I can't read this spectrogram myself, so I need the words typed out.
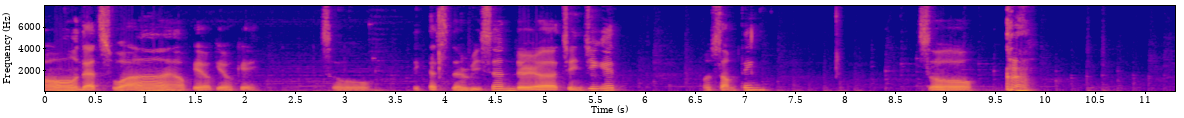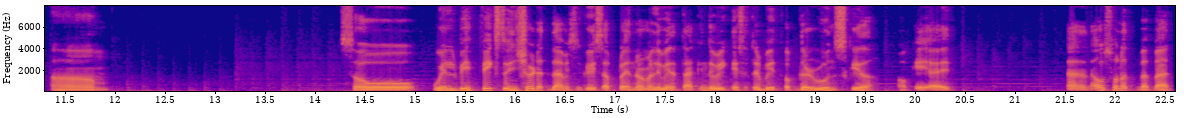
Oh, that's why. Okay, okay, okay. So I think that's the reason they're uh, changing it or something. So um so will be fixed to ensure that damage increase apply normally when attacking the weakness attribute of the rune skill. Okay, I, and also not bad. bad.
